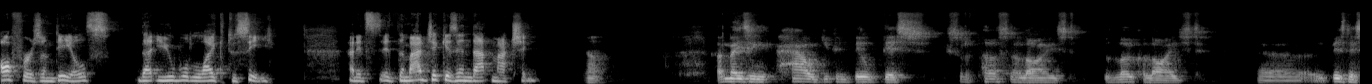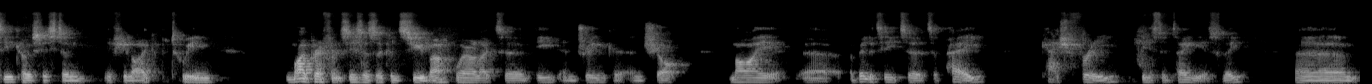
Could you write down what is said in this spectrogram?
offers and deals that you would like to see. And it's it, the magic is in that matching. Yeah. Amazing how you can build this sort of personalized, localized uh, business ecosystem, if you like, between my preferences as a consumer, where I like to eat and drink and shop, my uh, ability to, to pay cash free instantaneously um,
